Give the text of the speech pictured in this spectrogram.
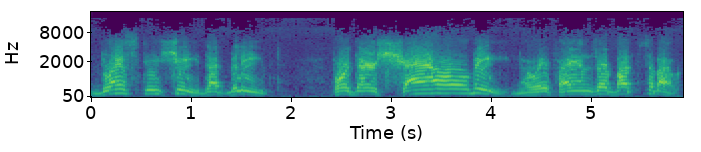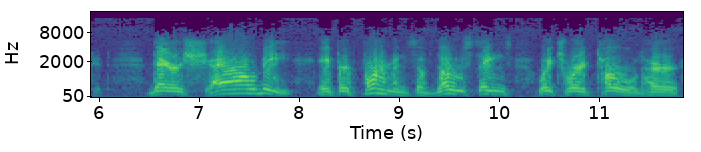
Blessed is she that believed, for there shall be, no ifs, ands, or buts about it, there shall be a performance of those things which were told her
